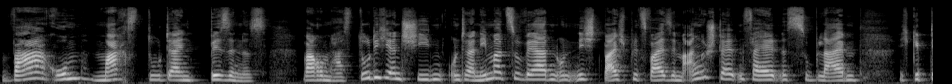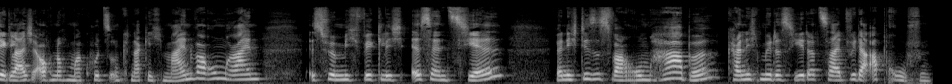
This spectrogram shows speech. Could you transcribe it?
warum machst du dein Business? Warum hast du dich entschieden, Unternehmer zu werden und nicht beispielsweise im Angestelltenverhältnis zu bleiben? Ich gebe dir gleich auch noch mal kurz und knackig mein Warum rein. Ist für mich wirklich essentiell. Wenn ich dieses Warum habe, kann ich mir das jederzeit wieder abrufen.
